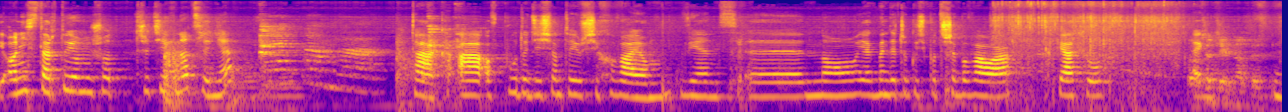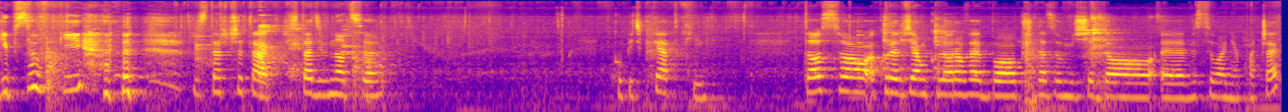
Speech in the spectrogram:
I oni startują już od trzeciej w nocy, nie? Tak, a o wpół do dziesiątej już się chowają, więc y, no, jak będę czegoś potrzebowała, kwiatów, nocy. gipsówki, wystarczy tak, wstać w nocy, kupić kwiatki. To są, akurat wzięłam kolorowe, bo przydadzą mi się do e, wysyłania paczek.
